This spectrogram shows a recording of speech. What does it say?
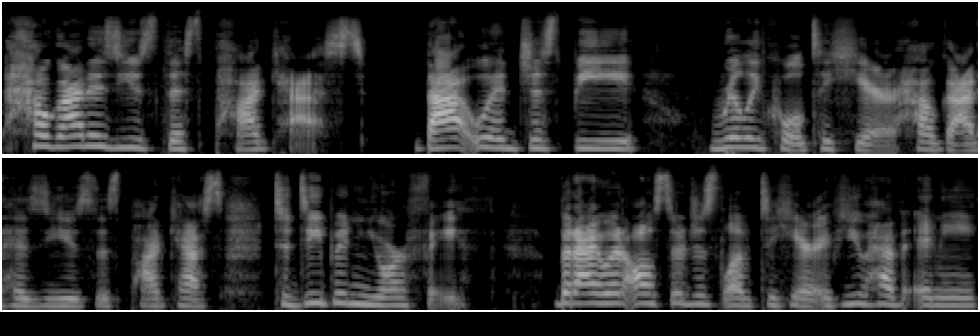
how God has used this podcast. That would just be really cool to hear how God has used this podcast to deepen your faith. But I would also just love to hear if you have any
